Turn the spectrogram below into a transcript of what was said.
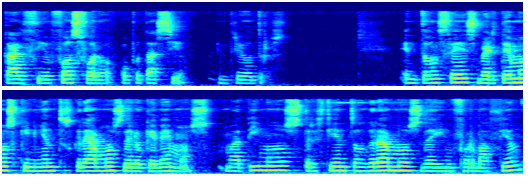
calcio, fósforo o potasio, entre otros. Entonces vertemos 500 gramos de lo que vemos, batimos 300 gramos de información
